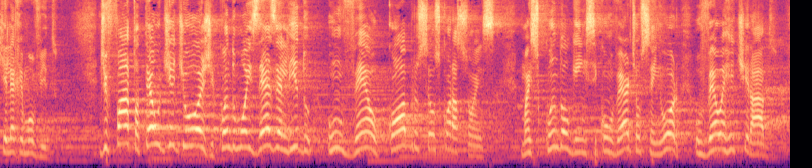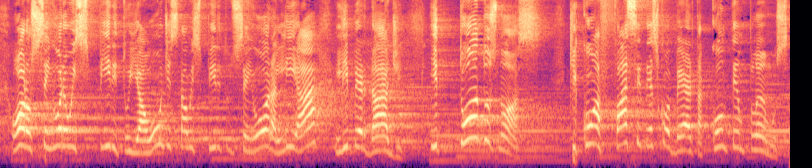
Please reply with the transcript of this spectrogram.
que ele é removido. De fato, até o dia de hoje, quando Moisés é lido, um véu cobre os seus corações, mas quando alguém se converte ao Senhor, o véu é retirado. Ora, o Senhor é o Espírito, e aonde está o Espírito do Senhor, ali há liberdade. E todos nós, que com a face descoberta contemplamos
